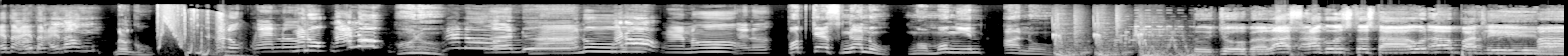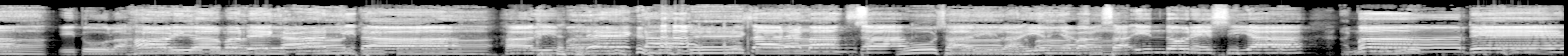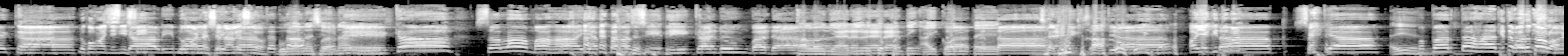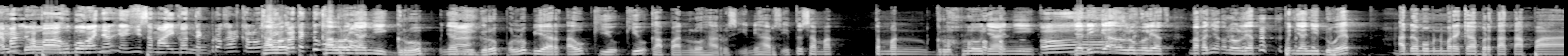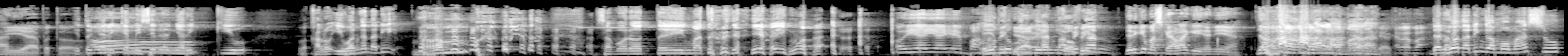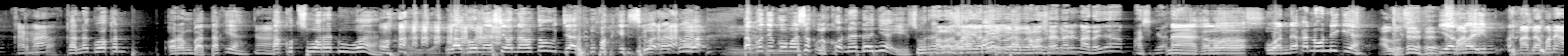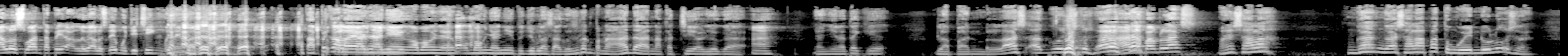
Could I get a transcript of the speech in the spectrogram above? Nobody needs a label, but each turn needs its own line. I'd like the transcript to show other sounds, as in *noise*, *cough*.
eta, eta, eta.
Belgu. Nganu.
Nganu.
Nganu.
Nganu.
Nganu.
Nganu.
Nganu.
Nganu.
Nganu.
Nganu.
Podcast Nganu ngomongin Anu.
17 Agustus tahun 45 Itulah hari kemerdekaan kita Hari merdeka Nusa dan bangsa Hari lahirnya bangsa Indonesia Merdeka
Lu kok nggak nyanyi sih? Lu nggak nasionalis loh.
Bukan nasionalis.
merdeka Selama hayat masih dikandung badan
Kalau nyanyi itu penting eye contact.
tetap
Jadi tahu.
setia.
Oh ya gitu, Bang?
Tetap setia
Iya.
mempertahankan
Kita baru tahu loh, emang apa hubungannya nyanyi sama eye contact bro? Karena kalau eye contact tuh
kalau nyanyi grup, nyanyi
Ah.
grup lu biar tahu cue cue kapan lu harus ini, harus itu sama temen grup lu *laughs* nyanyi.
Oh.
Jadi nggak lu ngelihat makanya kalau lihat penyanyi duet ada momen mereka bertatapan.
Iya betul.
Itu nyari
Oh.
chemistry dan nyari cue. Kalau Iwan kan tadi merem. *laughs* Sabodo teuing batur nyanyi mah.
Oh iya iya iya paham.
Itu
Ya kan
tapi kan-
Jadi gimana sekali lagi nyanyi ya?
Jangan,
oke.
Apa, Pak?
Dan gua tadi nggak mau masuk.
Karena
Karena gua kan orang Batak ya,
Nah.
takut suara dua.
Oh.
Lagu nasional tuh jarang pakai suara dua.
Iya,
Takutnya gua masuk, loh kok nadanya ya suara
Kalau
dua
saya
orang Batak.
kalau saya tadi nadanya pas nggak?
Nah kalau Wanda kan unik ya.
Alus. *laughs*
Yang
Mana-
lain.
Nada mana alus wan tapi lebih alus dia muji cing mana. *laughs*
Tapi kalau yang nyanyi ngomong ngomong nyanyi 17 Agustus kan pernah ada anak kecil juga.
ah,
Nyanyi nanti kieu 18 Agustus. Eh,
Ah,
eh,
18.
mana salah? Enggak, enggak salah apa? Tungguin dulu.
